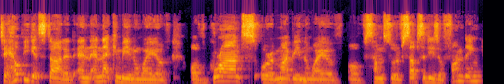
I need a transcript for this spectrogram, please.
to help you get started and, and that can be in a way of, of grants or it might be in the way of, of some sort of subsidies or funding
